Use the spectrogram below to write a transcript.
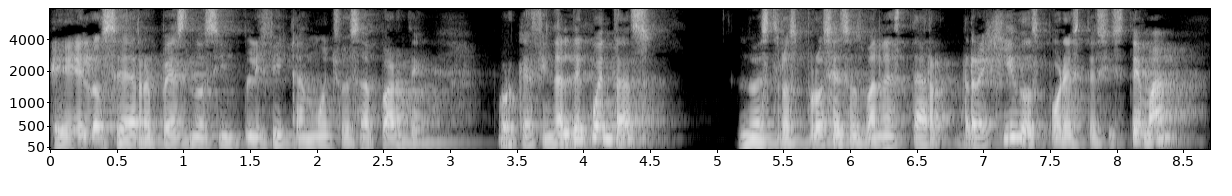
eh, los ERPs nos simplifican mucho esa parte, porque a final de cuentas, nuestros procesos van a estar regidos por este sistema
